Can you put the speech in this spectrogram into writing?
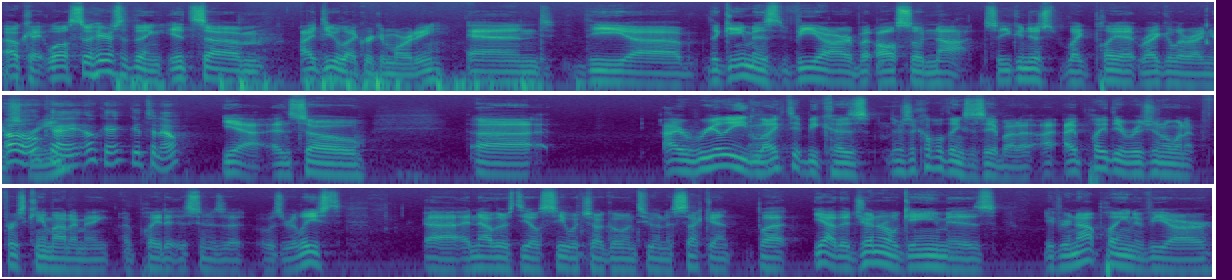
Okay, well, so here's the thing. It's um, I do like Rick and Morty, and the uh, the game is VR, but also not. So you can just like play it regular on your screen. Oh, screen. okay, okay, good to know. Yeah, and so uh, I really liked it because there's a couple things to say about it. I, I played the original when it first came out. I mean, I played it as soon as it was released, uh, and now there's DLC, which I'll go into in a second. But yeah, the general game is if you're not playing in a VR,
